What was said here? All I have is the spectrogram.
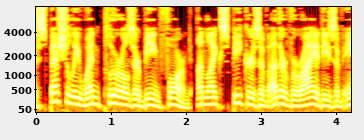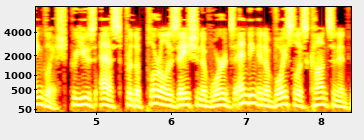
especially when plurals are being formed, unlike speakers of other varieties of English, who use s for the pluralization of words ending in a voiceless consonant,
